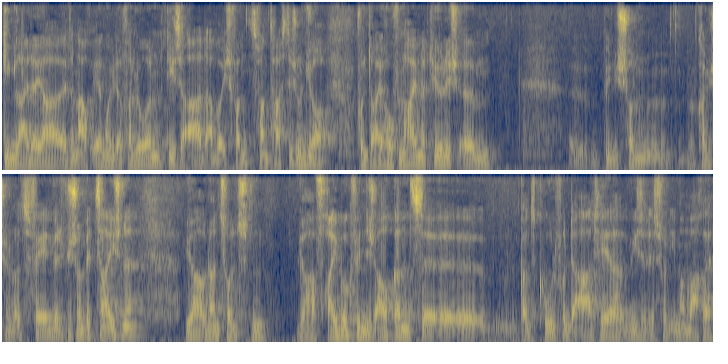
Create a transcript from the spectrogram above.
ging leider ja dann auch irgendwann wieder verloren, diese Art, aber ich fand es fantastisch und ja, von daher Hoffenheim natürlich. Ähm, äh, bin ich schon, äh, kann ich schon als Fan, würde ich mich schon bezeichnen. Ja, und ansonsten, ja, Freiburg finde ich auch ganz, äh, äh, ganz cool von der Art her, wie sie das schon immer machen.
